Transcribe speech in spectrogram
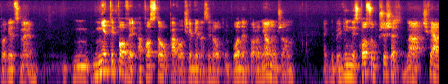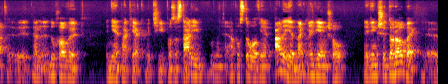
powiedzmy, nietypowy apostoł. Paweł siebie nazywał tym płodem poronionym, że on jak gdyby w inny sposób przyszedł na świat y, ten duchowy, nie tak jak ci pozostali apostołowie, ale jednak największą, największy dorobek y,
